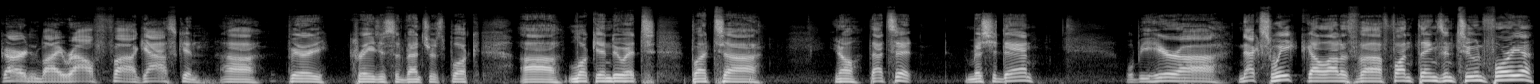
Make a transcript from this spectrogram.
Garden by Ralph uh, Gaskin. Uh, very courageous, adventurous book. Uh, look into it. But, uh, you know, that's it. Miss you, Dan. We'll be here uh, next week. Got a lot of uh, fun things in tune for you.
